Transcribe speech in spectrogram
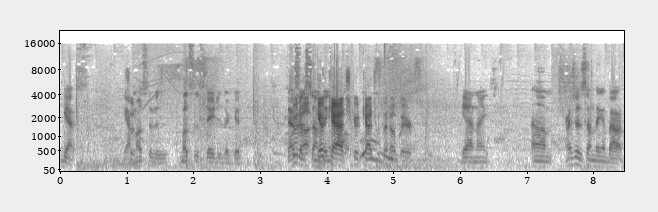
Yes. Yeah, So- most of his most of the stages are good. That's Good, uh, something good catch, about- good catch with the Ooh. up air. Yeah, nice. Um, that's just something about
